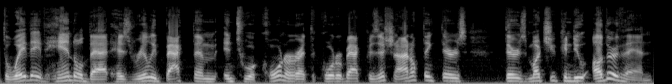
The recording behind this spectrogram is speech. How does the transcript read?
The way they've handled that has really backed them into a corner at the quarterback position. I don't think there's there's much you can do other than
